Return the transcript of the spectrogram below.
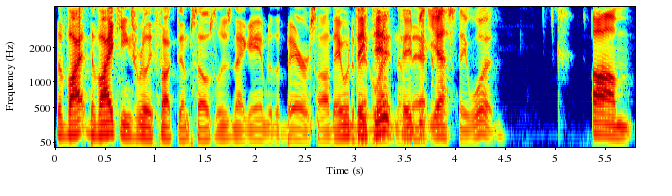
The Vi- the Vikings really fucked themselves losing that game to the Bears. Huh? They would have they been right in did. the They'd mix. be, yes, they would. Um,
